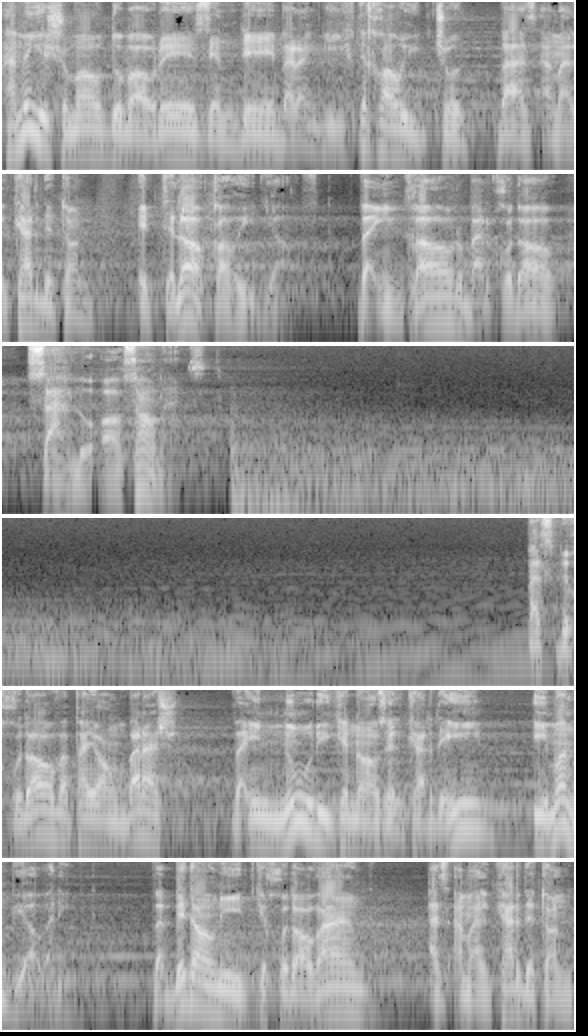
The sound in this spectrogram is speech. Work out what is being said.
همه شما دوباره زنده برانگیخته خواهید شد و از عملکردتان اطلاع خواهید یافت و این کار بر خدا سهل و آسان است. پس به خدا و پیامبرش و این نوری که نازل کرده ایم ایمان بیاورید و بدانید که خداوند از عملکردتان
